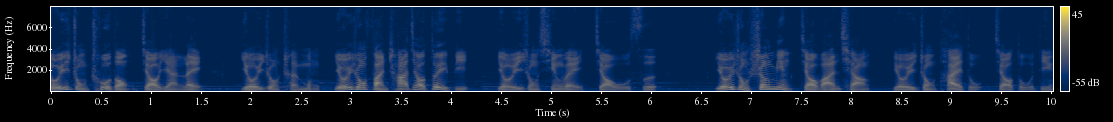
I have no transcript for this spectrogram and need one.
有一种触动叫眼泪，有一种沉默，有一种反差叫对比，有一种行为叫无私，有一种生命叫顽强，有一种态度叫笃定，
